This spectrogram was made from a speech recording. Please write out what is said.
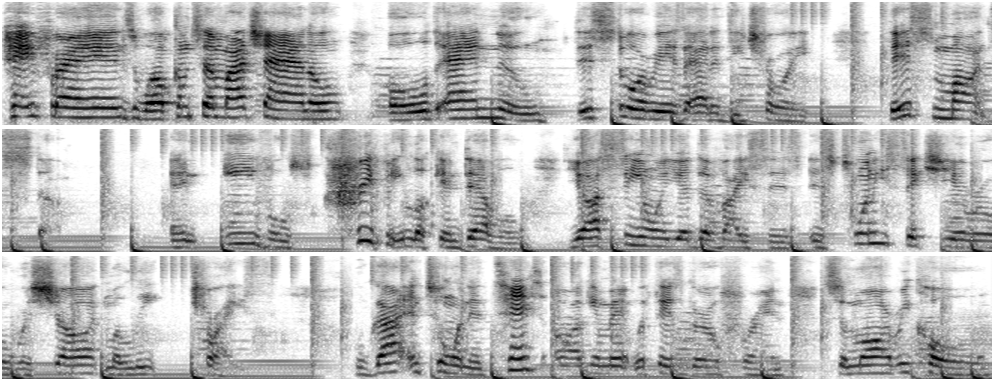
Hey friends, welcome to my channel, Old and New. This story is out of Detroit. This monster, an evil, creepy looking devil y'all see on your devices is 26 year old Rashad Maleek Trice, who got into an intense argument with his girlfriend, Symari Cole,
